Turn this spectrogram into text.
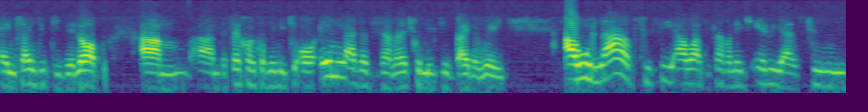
and trying to develop um, um the second community or any other disadvantaged communities by the way I would love to see our disadvantaged areas to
